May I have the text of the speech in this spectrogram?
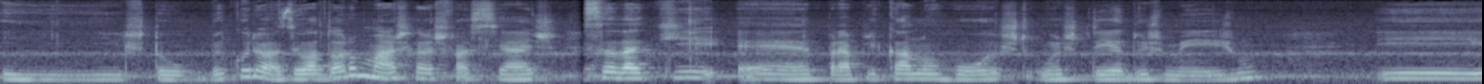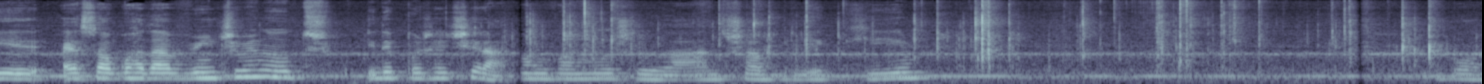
E estou bem curiosa. Eu adoro máscaras faciais. Essa daqui é pra aplicar no rosto, com os dedos mesmo. E é só guardar 20 minutos e depois retirar. Então vamos lá, deixa eu abrir aqui. Bom.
